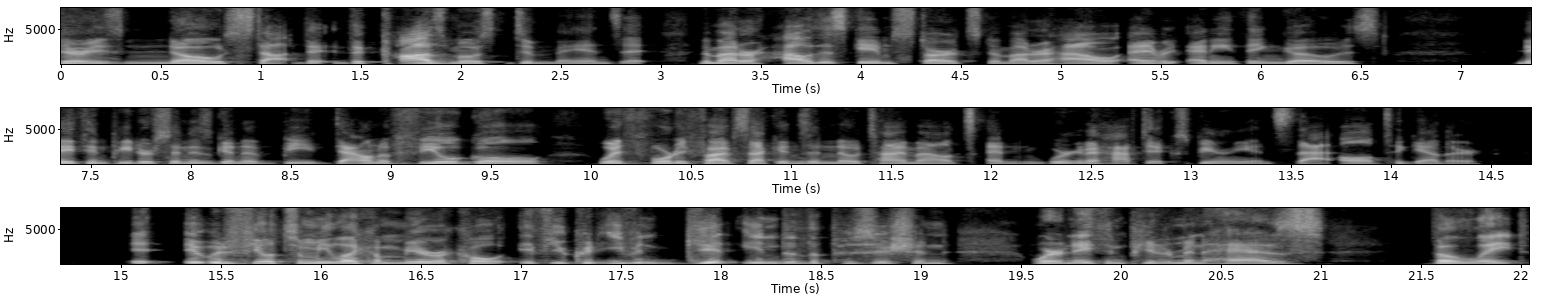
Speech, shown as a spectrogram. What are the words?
There is no stop. The, the, cosmos demands it. No matter how this game starts, no matter how every, anything goes, Nathan Peterson is going to be down a field goal with 45 seconds and no timeouts, and we're going to have to experience that all together. It, it would feel to me like a miracle if you could even get into the position where Nathan Peterman has the late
